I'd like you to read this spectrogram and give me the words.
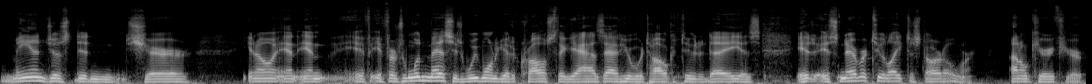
men just didn't share. You know, and, and if, if there's one message we want to get across to the guys out here we're talking to today is it, it's never too late to start over. I don't care if you're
